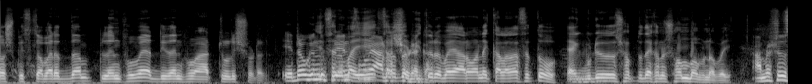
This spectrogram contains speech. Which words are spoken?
দশ পিস কাপড়ের দাম প্লেন ফোমে আর ডিজাইন ফোমে আটচল্লিশশো টাকা। এটাও কিন্তু প্লেন টাকা। ভিতরে ভাই আরও অনেক কালার আছে তো এক ভিডিও সব তো দেখানো সম্ভব না ভাই। আমরা শুধু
